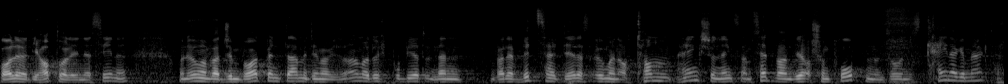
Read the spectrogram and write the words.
Rolle, die Hauptrolle in der Szene. Und irgendwann war Jim Broadbent da, mit dem habe ich das auch nochmal durchprobiert. Und dann war der Witz halt der, dass irgendwann auch Tom Hanks schon längst am Set war und wir auch schon probten und so und es keiner gemerkt hat.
